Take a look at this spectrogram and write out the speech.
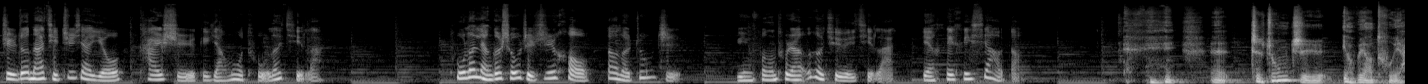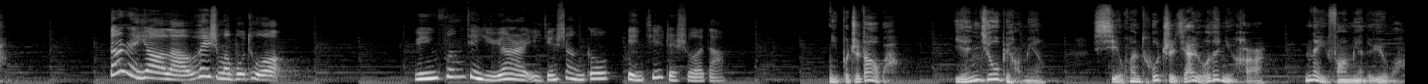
只得拿起指甲油，开始给杨木涂了起来。涂了两个手指之后，到了中指，云峰突然恶趣味起来，便嘿嘿笑道：“嘿嘿，呃，这中指要不要涂呀？”“当然要了，为什么不涂？”云峰见鱼儿已经上钩，便接着说道：“你不知道吧？研究表明，喜欢涂指甲油的女孩，那方面的欲望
